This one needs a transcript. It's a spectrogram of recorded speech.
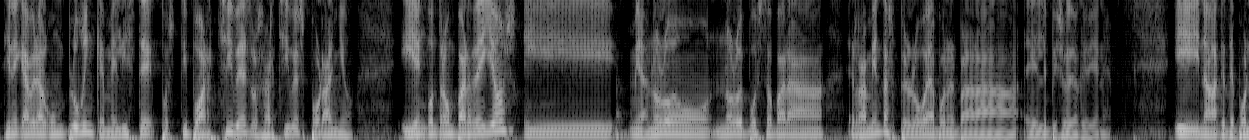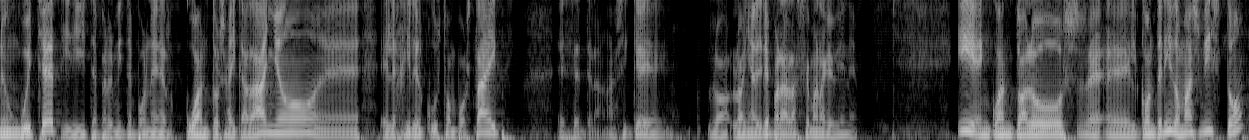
tiene que haber algún plugin que me liste, pues tipo archives, los archives por año. Y he encontrado un par de ellos y mira, no lo, no lo he puesto para herramientas, pero lo voy a poner para el episodio que viene. Y nada, que te pone un widget y te permite poner cuántos hay cada año, eh, elegir el custom post type, etcétera. Así que lo, añadiré para la semana que viene. Y en cuanto a los eh, el contenido más visto,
